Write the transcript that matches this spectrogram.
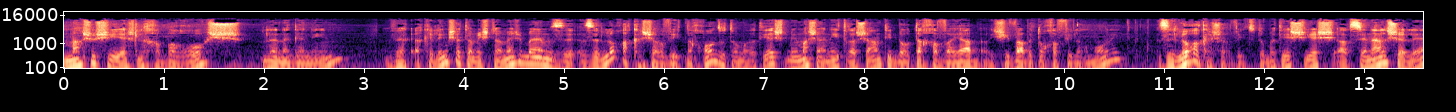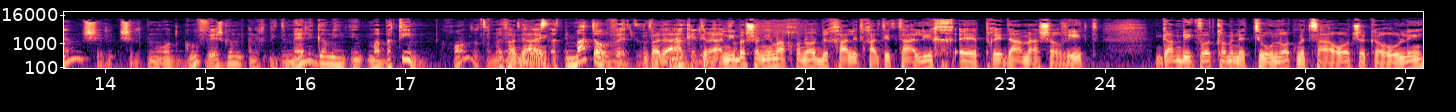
משהו שיש לך בראש לנגנים, והכלים שאתה משתמש בהם זה, זה לא רק השרביט, נכון? זאת אומרת, יש, ממה שאני התרשמתי באותה חוויה בישיבה בתוך הפילהרמונית, זה לא רק השרביט, זאת אומרת, יש, יש ארסנל שלם של, של תנועות גוף, ויש גם, נדמה לי גם מבטים, נכון? זאת אומרת, ודאי. אז עם מה אתה עובד? ודאי. תראה, אני בשנים האחרונות בכלל התחלתי תהליך אה, פרידה מהשרביט, גם בעקבות כל מיני תאונות מצערות שקרו לי.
